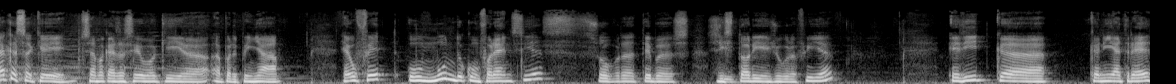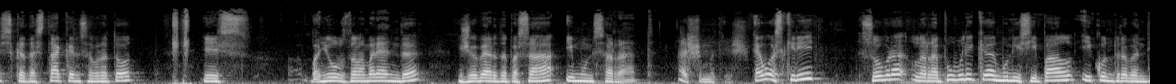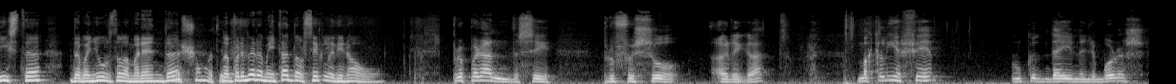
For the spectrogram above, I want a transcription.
Ja que Saquer, som a casa seu aquí a, a Perpinyà, heu fet un munt de conferències sobre temes Sí. d'història i geografia. He dit que, que n'hi ha tres que destaquen sobretot, és Banyuls de la Merenda, Jovert de Passà i Montserrat. Això mateix. Heu escrit sobre la República Municipal i Contrabandista de Banyuls de la Merenda, la primera meitat del segle XIX. Preparant de ser professor agregat, me calia fer el que en deien llavors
